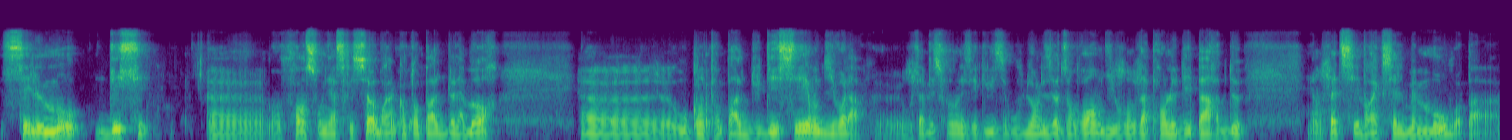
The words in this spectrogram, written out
c'est le mot décès. Euh, en France, on est assez sobre hein, quand on parle de la mort. Euh, ou quand on parle du décès, on dit voilà, vous savez, souvent dans les églises ou dans les autres endroits, on dit on apprend le départ de. Et en fait, c'est vrai que c'est le même mot, on va pas,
